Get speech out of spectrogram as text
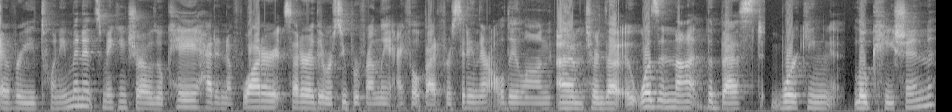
every 20 minutes, making sure I was okay, had enough water, etc. They were super friendly. I felt bad for sitting there all day long. Um, turns out it wasn't not the best working location,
